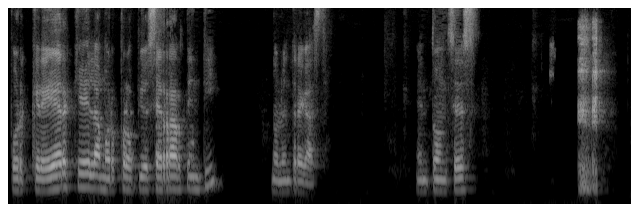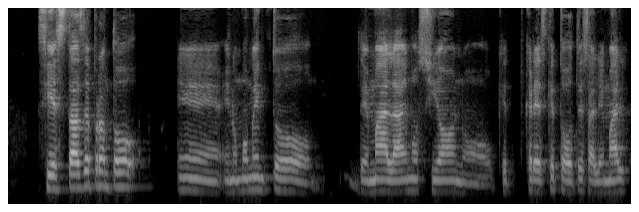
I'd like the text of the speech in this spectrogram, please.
por creer que el amor propio es cerrarte en ti, no lo entregaste. Entonces, si estás de pronto eh, en un momento de mala emoción o que crees que todo te sale mal,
